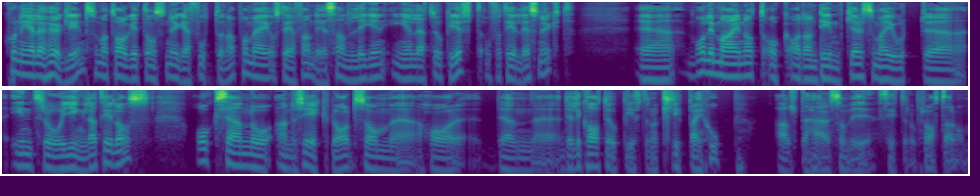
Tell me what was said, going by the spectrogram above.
Cornelia Höglind som har tagit de snygga fotona på mig och Stefan. Det är sannerligen ingen lätt uppgift att få till det snyggt. Eh, Molly Minot och Adam Dimker som har gjort eh, intro och jingla till oss. Och sen då Anders Ekblad som eh, har den eh, delikata uppgiften att klippa ihop allt det här som vi sitter och pratar om.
